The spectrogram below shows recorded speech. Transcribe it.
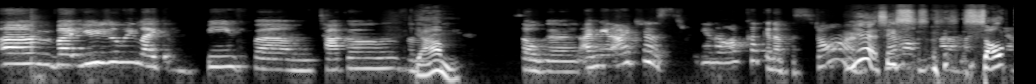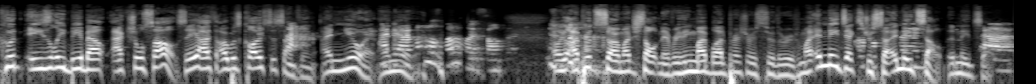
um, but usually like beef um tacos. and, like, Yum. So good. I mean, I just, you know, I'm cooking up a storm. Yeah, see, s- salt could easily be about actual salt. See, I, I was close to something. I knew it. I I, knew it. almost done with myself. Oh, I put so much salt in everything. My blood pressure is through the roof. My, it needs extra oh, salt. It needs salt. It needs salt. Sad.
